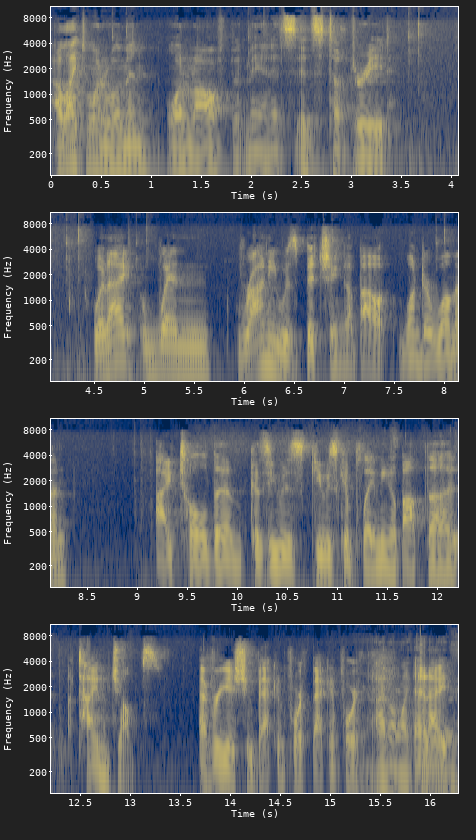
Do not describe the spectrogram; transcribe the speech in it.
I liked Wonder Woman on and off, but man, it's it's tough to read. when I when Ronnie was bitching about Wonder Woman, I told him because he was he was complaining about the time jumps every issue back and forth, back and forth. I don't like that and I either.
